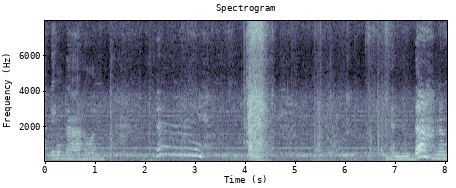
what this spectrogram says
ating dahon. Ay. Ganda ng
